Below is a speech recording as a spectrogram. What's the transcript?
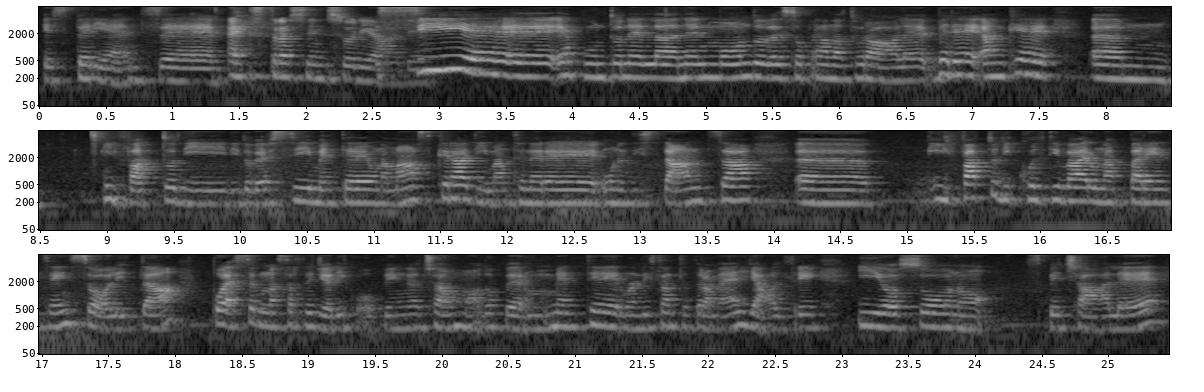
esperienze. Extrasensoriali. Sì, e, e appunto nel, nel mondo del soprannaturale. Vede anche ehm, il fatto di, di doversi mettere una maschera, di mantenere una distanza, eh, il fatto di coltivare un'apparenza insolita può essere una strategia di coping, cioè un modo per mantenere una distanza tra me e gli altri. Io sono speciale,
